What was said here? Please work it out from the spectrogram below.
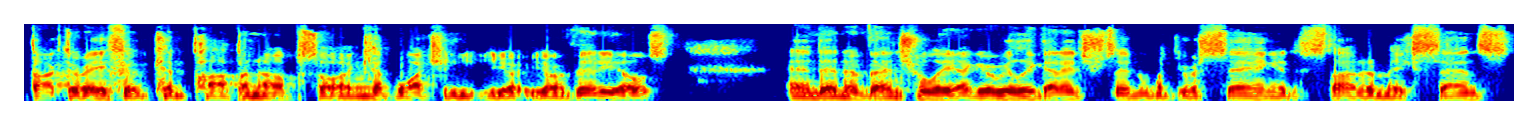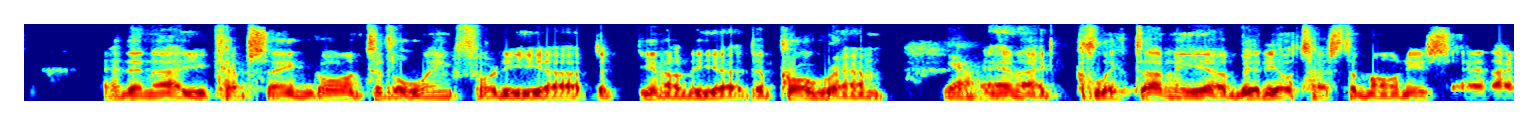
Dr. AFib kept popping up, so I Mhm. kept watching your, your videos, and then eventually I really got interested in what you were saying. and It started to make sense. And then uh, you kept saying go into the link for the, uh, the you know the uh, the program, yeah. and I clicked on the uh, video testimonies, and I,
